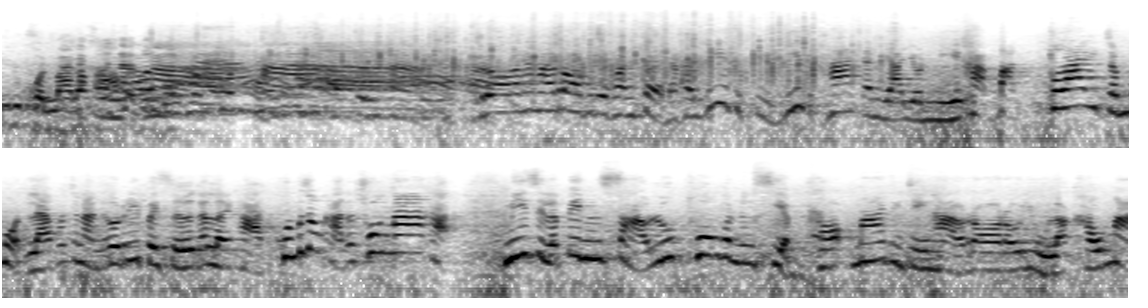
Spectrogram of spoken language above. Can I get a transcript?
พี่ๆทุกคนมากนะครับ ขอบคุณนะคะขอบคุณค่ะขอบคุณค่ะ รอนะคะ รอไปดูคอนเสิร์ตนะคะ 24-25 กันยายนนี้ค่ะบัตร ใกล้จะหมดแล้วเพราะฉะนั้นรีบไปซื้อกันเลยค่ะ คุณผู้ชมค่ะแต่ช่วงหน้าค่ะ มีศิลปินสาวลูกทุ่งคนหนึ่งเสียงเพราะมากจริง ๆ ค่ะ รอเราอยู่แล้วเขามา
